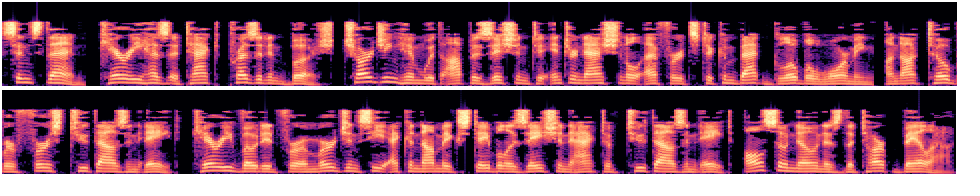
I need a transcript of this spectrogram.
Since then, Kerry has attacked President Bush, charging him with opposition to international efforts to combat global warming. On October 1, 2008, Kerry voted for Emergency Economic Stabilization Act of 2008, also known as the TARP bailout.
